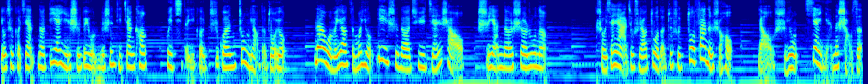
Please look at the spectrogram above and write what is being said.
由此可见，那低盐饮食对于我们的身体健康会起的一个至关重要的作用。那我们要怎么有意识的去减少食盐的摄入呢？首先呀，就是要做的就是做饭的时候。要使用限盐的勺子，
